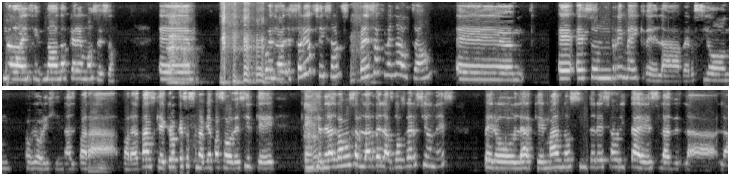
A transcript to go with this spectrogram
no, no, no queremos eso. Eh, bueno, Story of Seasons, Friends of Middletown, eh, eh, es un remake de la versión original para, para Dance, que creo que eso se me había pasado a decir, que en general vamos a hablar de las dos versiones, pero la que más nos interesa ahorita es la, la, la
